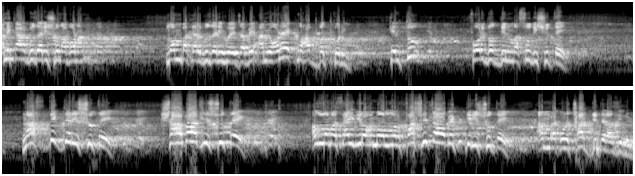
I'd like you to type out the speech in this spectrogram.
আমি কার গুজারি শোনাবো না? লম্বা কারগুজারি হয়ে যাবে, আমি অনেক মোহাব্বত করি। কিন্তু ফরিদুদ্দিন মাসুদ ইস্যুতে, নাস্তিকদের ইস্যুতে শাহবাগ ইস্যুতে, আল্লামা সাইদি রহমাল্লাহর ফাঁসি চাওয়া ব্যক্তির ইস্যুতে আমরা কোনো ছাড় দিতে রাজি নই।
